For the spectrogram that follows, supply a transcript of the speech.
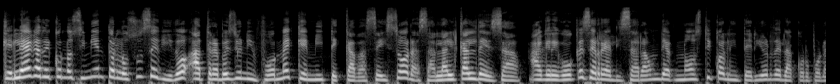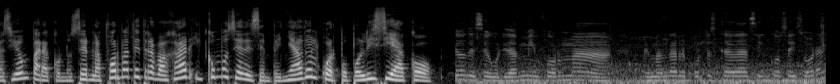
que le haga de conocimiento lo sucedido a través de un informe que emite cada seis horas a la alcaldesa. Agregó que se realizará un diagnóstico al interior de la corporación para conocer la forma de trabajar y cómo se ha desempeñado el cuerpo policíaco. De seguridad me informa me manda reportes cada cinco o seis horas,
